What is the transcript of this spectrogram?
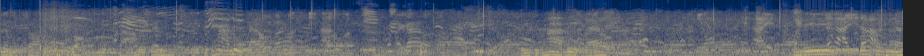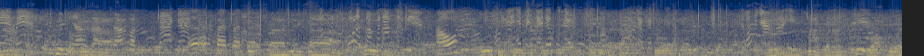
สี่สิบสองบวกสี่สิบสามเป็นสี่สิบห้าลูกแล้วตีหาลูกอะสี่สิบห้าลูกแล้วไทยวันนี้ต้องไฟพญานาคขึ้นย่างเวหลัลางช้างก่อนจ้าจ้าเออเออไปไปไปแปดนาฬิกาโทรศัพท์มานั่งเลยเนี่ย เอายี่สิบสี่จะไปใส่เด้อคุณจะสี่ประจำดูเวลาแต่ว่าสัญญาใครณเห็มานอีกมากกว่านั้นช่วยบอกด้วย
